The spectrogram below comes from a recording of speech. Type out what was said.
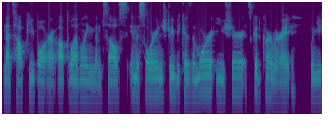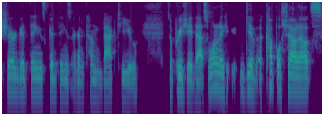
And that's how people are up leveling themselves in the solar industry because the more you share, it's good karma, right? When you share good things, good things are going to come back to you. So appreciate that. So I wanted to give a couple shout outs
